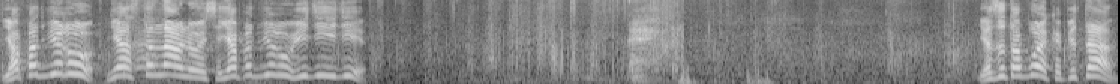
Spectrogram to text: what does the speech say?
Я подберу. Не останавливайся. Я подберу. Иди, иди. Я за тобой, капитан.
